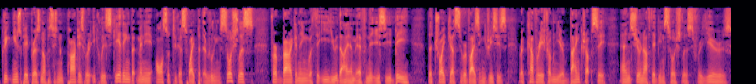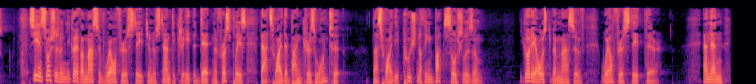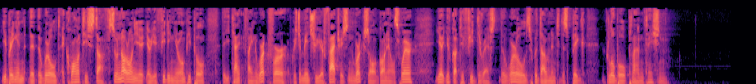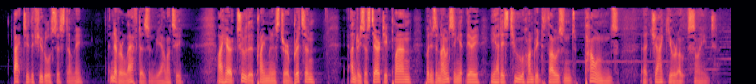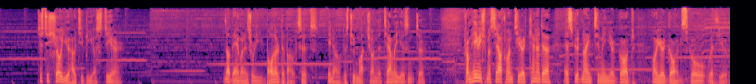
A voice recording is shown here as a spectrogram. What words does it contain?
Greek newspapers and opposition parties were equally scathing, but many also took a swipe at the ruling socialists for bargaining with the EU, the IMF and the ECB, the Troika supervising Greece's recovery from near bankruptcy. And sure enough, they've been socialists for years. See, in socialism, you've got to have a massive welfare state to understand to create the debt in the first place. That's why the bankers want it. That's why they push nothing but socialism. You've got to always keep a massive welfare state there. And then you bring in the, the world equality stuff. So not only are you feeding your own people that you can't find work for, because you made sure your factories and work's all gone elsewhere, you, you've got to feed the rest of the world to go down into this big global plantation. Back to the feudal system, eh? It never left us in reality. I heard too that Prime Minister of Britain, under his austerity plan, when he was announcing it there, he had his 200,000 pounds Jaguar outside just to show you how to be austere. Not that anyone is really bothered about it. You know, there's too much on the telly, isn't there? From Hamish myself from Ontario, Canada, it's good night to me, your God, or your gods go with you.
